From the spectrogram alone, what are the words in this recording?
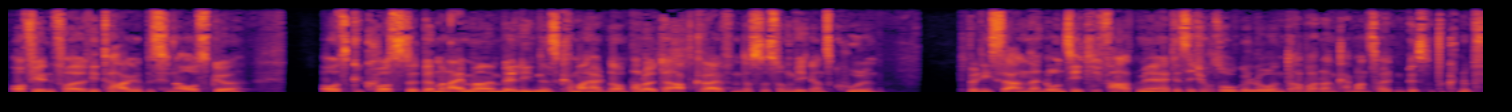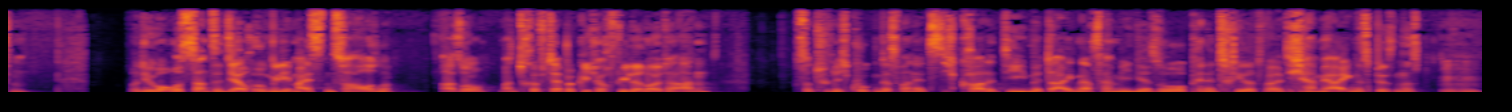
Auf jeden Fall die Tage ein bisschen ausge, ausgekostet. Wenn man einmal in Berlin ist, kann man halt noch ein paar Leute abgreifen. Das ist irgendwie ganz cool. Ich will nicht sagen, dann lohnt sich die Fahrt mehr, hätte sich auch so gelohnt, aber dann kann man es halt ein bisschen verknüpfen. Und über Ostern sind ja auch irgendwie die meisten zu Hause. Also man trifft ja wirklich auch viele Leute an. Muss natürlich gucken, dass man jetzt nicht gerade die mit eigener Familie so penetriert, weil die haben ja eigenes Business. Mhm.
